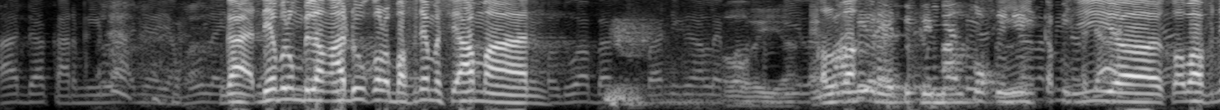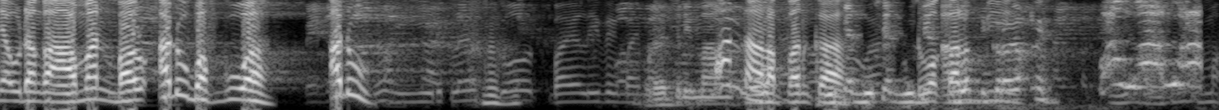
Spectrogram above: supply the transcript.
ada Carmilla-nya yang mulai. Enggak, dia belum bilang aduh kalau buffnya masih aman. Level 2 banding dengan level Oh iya. 9. Kalau bak- dia rating mangkok ini. Iya, kalau buffnya udah nggak aman baru aduh buff gua. Aduh, Udah terima. Mana 8K? Buset, buset, buset. Dua kali sama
